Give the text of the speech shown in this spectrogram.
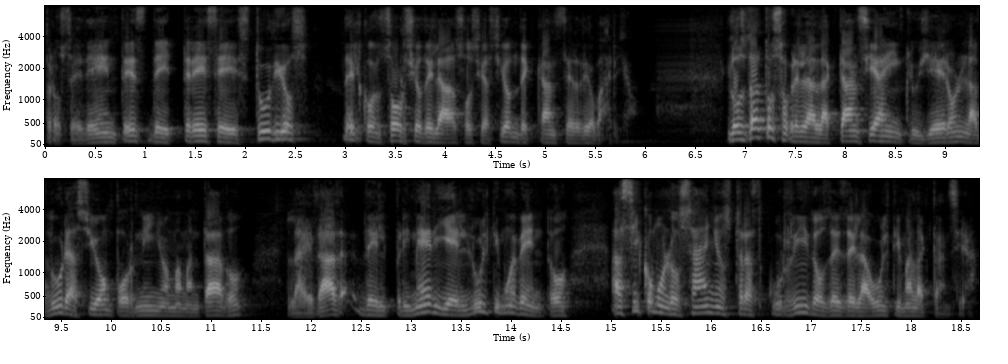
procedentes de 13 estudios del consorcio de la Asociación de Cáncer de Ovario. Los datos sobre la lactancia incluyeron la duración por niño amamantado, la edad del primer y el último evento, así como los años transcurridos desde la última lactancia.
